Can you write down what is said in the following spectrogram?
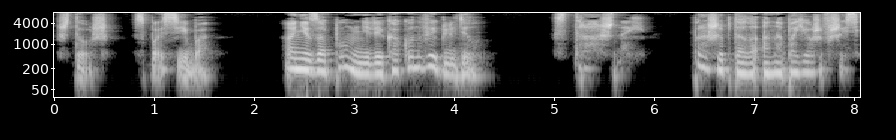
Что ж, спасибо. Они запомнили, как он выглядел. «Страшный», – прошептала она, поежившись.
